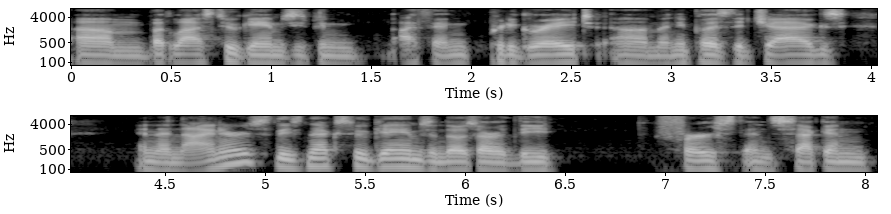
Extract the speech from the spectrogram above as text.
Um, but last two games he's been, I think, pretty great. Um, and he plays the Jags and the Niners these next two games, and those are the first and second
